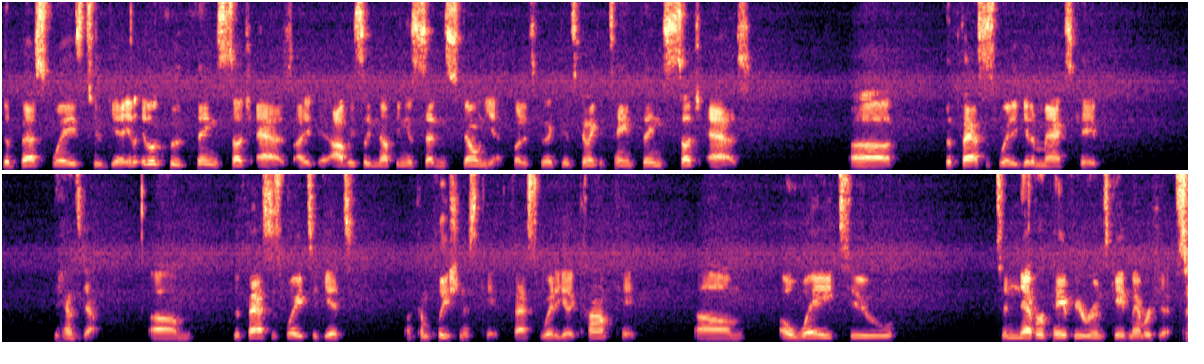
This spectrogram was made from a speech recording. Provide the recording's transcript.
the best ways to get. It'll, it'll include things such as. I, obviously, nothing is set in stone yet, but it's going to it's going to contain things such as uh, the fastest way to get a max cape, hands down. Um, the fastest way to get a completionist cape, fast way to get a comp cape, um, a way to to never pay for your RuneScape memberships,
